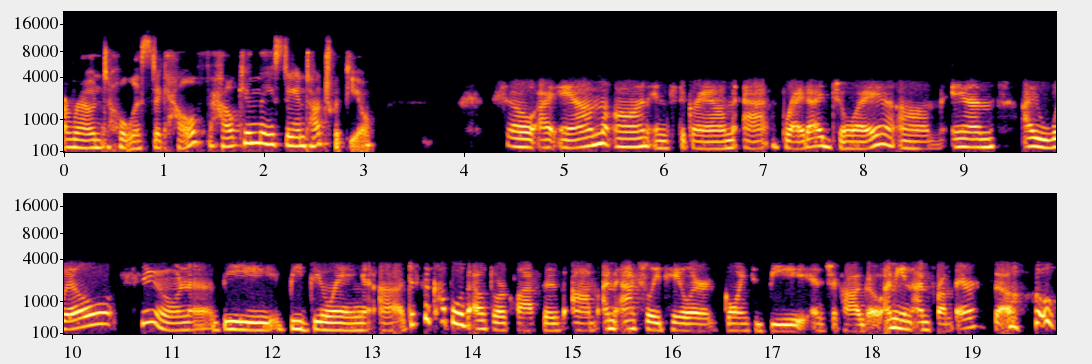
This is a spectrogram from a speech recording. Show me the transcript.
around holistic health, how can they stay in touch with you? So I am on Instagram at Bright Eyed Joy, um, and I will soon be be doing uh, just a couple of outdoor classes. Um, I'm actually Taylor going to be in Chicago. I mean, I'm from there, so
